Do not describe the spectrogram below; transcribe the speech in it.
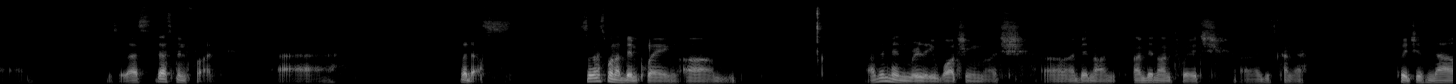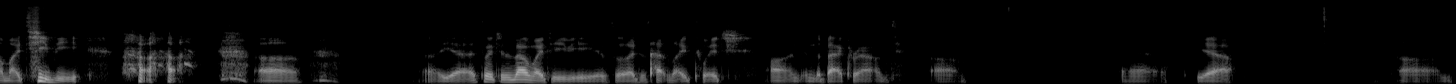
Um, so that's that's been fun. Uh, what else? So that's what I've been playing. Um, I haven't been really watching much. Uh, I've been on I've been on Twitch. I uh, just kind of Twitch is now my TV. uh, uh, yeah, Twitch is now my TV, so I just have like Twitch on in the background. Um, yeah, um,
